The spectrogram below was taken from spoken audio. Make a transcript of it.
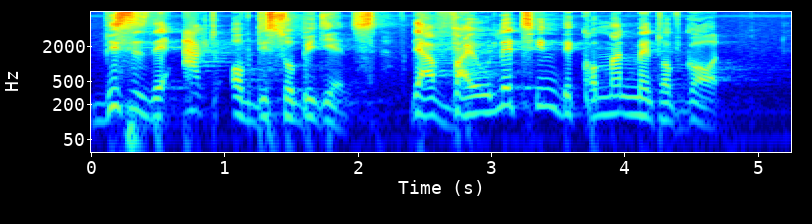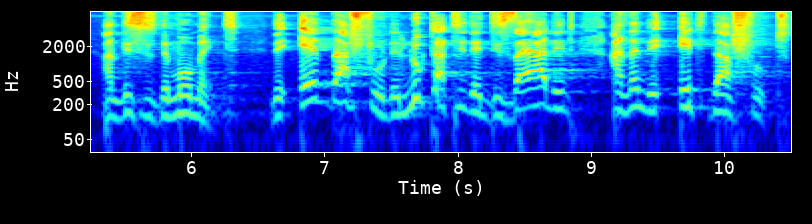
This is the act of disobedience. They are violating the commandment of God. And this is the moment. They ate that fruit, they looked at it, they desired it, and then they ate that fruit.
